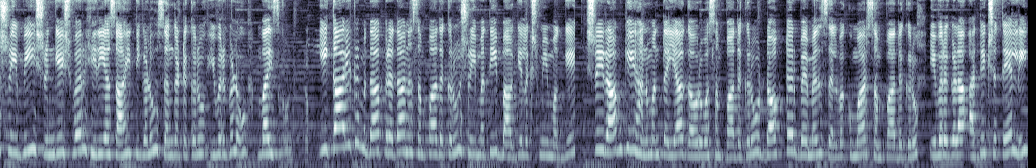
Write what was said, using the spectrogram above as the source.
ಶ್ರೀ ಬಿ ಶೃಂಗೇಶ್ವರ್ ಹಿರಿಯ ಸಾಹಿತಿಗಳು, ಸಂಘಟಕರು ಇವರುಗಳು ವಹಿಸಿಕೊಂಡರು. ಈ ಕಾರ್ಯಕ್ರಮದ ಪ್ರಧಾನ ಸಂಪಾದಕರು ಶ್ರೀಮತಿ ಭಾಗ್ಯಲಕ್ಷ್ಮಿ ಮಗ್ಗೆ, ಶ್ರೀ ರಾಮ್ ಕೆ ಹನುಮಂತಯ್ಯ ಗೌರವ ಸಂಪಾದಕರು, ಡಾಕ್ಟರ್ ಬೆಮೆಲ್ ಸೆಲ್ವಕುಮಾರ್ ಸಂಪಾದಕರು ಇವರುಗಳ ಅಧ್ಯಕ್ಷತೆಯಲ್ಲಿ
